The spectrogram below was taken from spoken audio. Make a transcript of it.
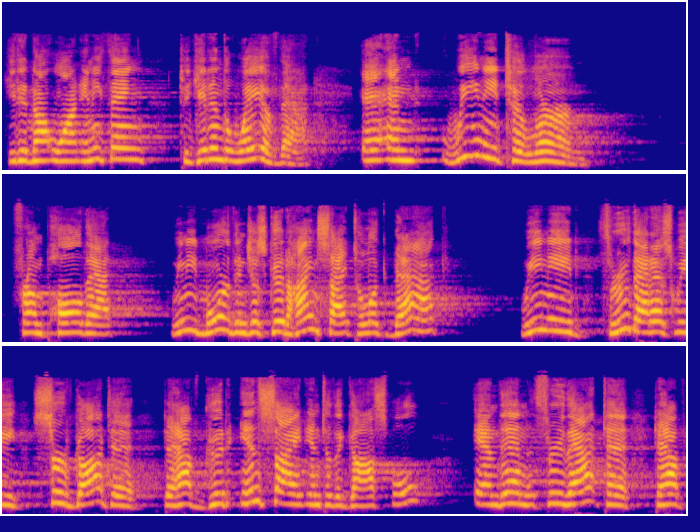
He did not want anything to get in the way of that. And we need to learn from Paul that we need more than just good hindsight to look back. We need through that as we serve God to, to have good insight into the gospel. And then through that to, to have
